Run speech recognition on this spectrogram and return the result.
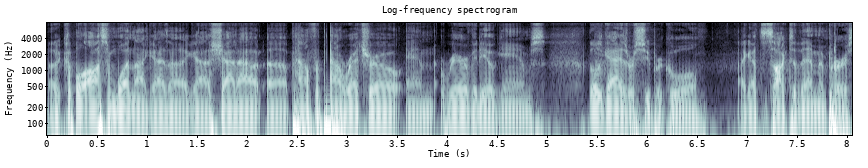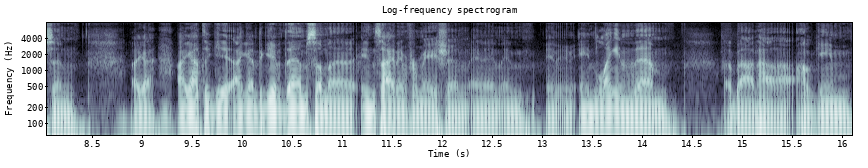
a couple of awesome whatnot guys. I got a shout out uh, Pound for Pound Retro and Rare Video Games. Those guys were super cool. I got to talk to them in person. I got I got to get I got to give them some uh, inside information and, and, and, enlighten them about how, how game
